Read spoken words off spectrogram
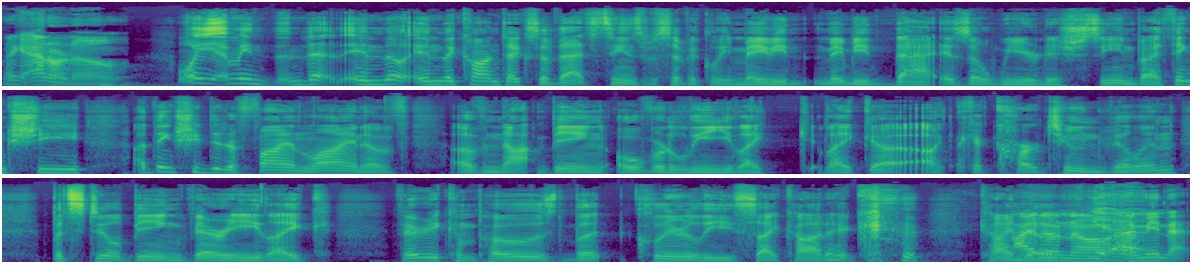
Like, I don't know. Well, yeah, I mean, that, in the in the context of that scene specifically, maybe maybe that is a weirdish scene. But I think she, I think she did a fine line of of not being overly like like a like a cartoon villain, but still being very like very composed but clearly psychotic kind I of. I don't know. Yeah, I mean, uh,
